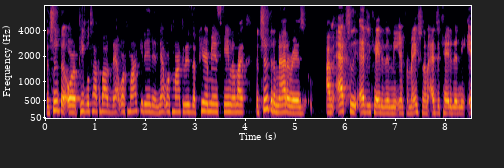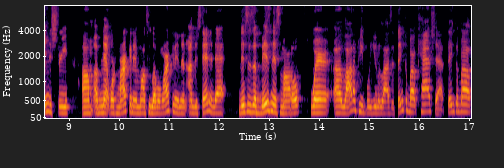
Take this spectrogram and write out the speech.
the truth, of, or people talk about network marketing and network marketing is a pyramid scheme. And I'm like, the truth of the matter is, I'm actually educated in the information. I'm educated in the industry um, of network marketing, multi-level marketing, and understanding that this is a business model where a lot of people utilize it. Think about Cash App. Think about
